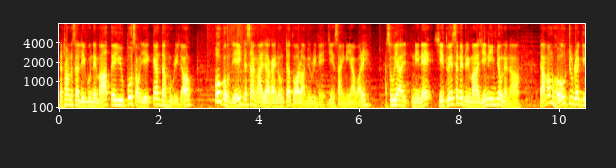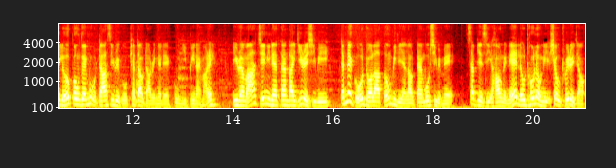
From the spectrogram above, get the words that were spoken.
2024ခုနှစ်မှာတည်ယူပို့ဆောင်ရေးကန့်သတ်မှုတွေကြောင့်ပို့ကုန်စရိတ်25ရာခိုင်နှုန်းတက်သွားတာမျိုးတွေနဲ့ရင်ဆိုင်နေရပါတယ်အစိုးရအနေနဲ့ရေသွင်းစနစ်တွေမှာရင်းနှီးမြှုပ်နှံတာဒါမှမဟုတ်တူရကီလိုကုန်သွယ်မှုအတားအဆီးတွေကိုဖျက်တောက်တာတွေနဲ့လည်းကူညီပေးနိုင်ပါတယ် အီရန်မှာဂျင်းနီနဲ့တန်တိုက်ကြီးတွေရှိပြီးတစ်နှစ်ကိုဒေါ်လာ3ဘီလီယံလောက်တန်ဖိုးရှိပေမဲ့စက်ပစ္စည်းအဟောင်းတွေနဲ့လုံထုံးလုံနည်းအရှုပ်ထွေးတွေကြောင့်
